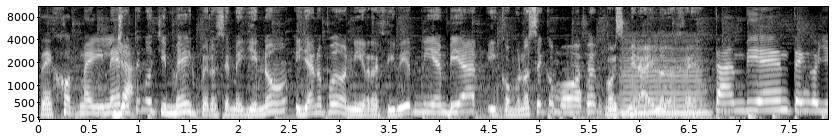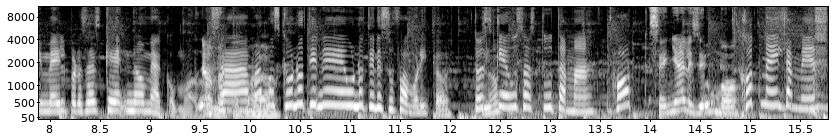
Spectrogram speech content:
de Hotmailera. yo tengo Gmail, pero se me llenó y ya no puedo ni recibir ni enviar. Y como no sé cómo hacer, pues mira, ahí lo dejé. También tengo Gmail, pero sabes que no me acomodo. No o me sea, acomodo. vamos, que uno tiene, uno tiene su favorito. Entonces, ¿no? ¿qué usas tú, Tama? Hot. Señales de humo. Hotmail también.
